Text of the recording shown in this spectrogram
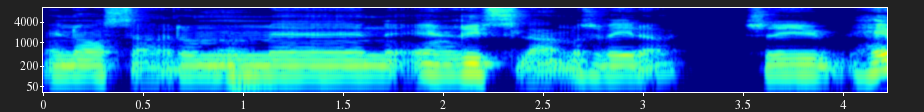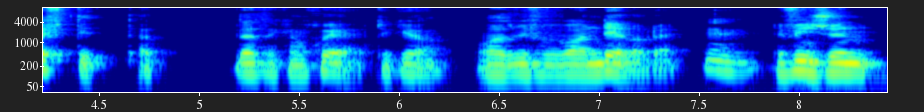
än NASA. De Mm. än, än Ryssland och så vidare. Så det är ju häftigt att detta kan ske, tycker jag. Och att vi får vara en del av det. mm, Det finns ju en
